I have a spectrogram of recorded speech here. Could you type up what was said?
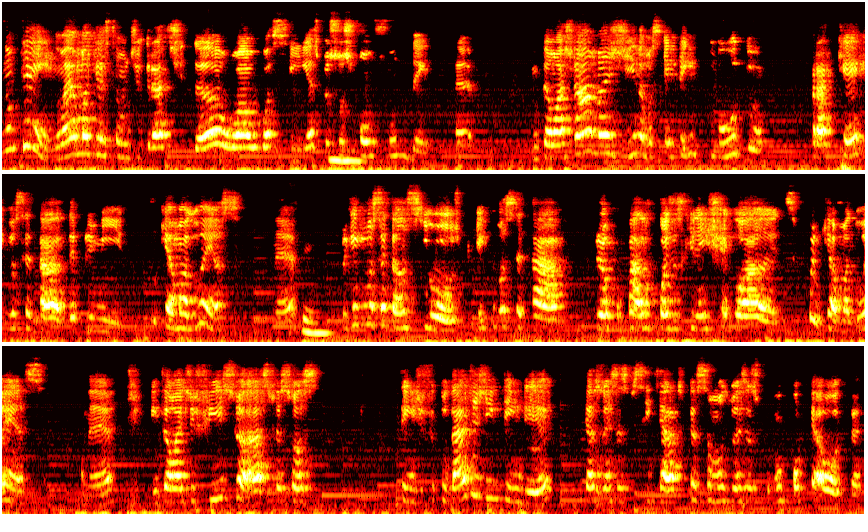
não tem, não é uma questão de gratidão ou algo assim. As pessoas uhum. confundem, né? Então acham, ah, imagina, você tem tudo. Pra que que você tá deprimido? Porque é uma doença, né? Sim. Por que, que você tá ansioso? Por que, que você tá preocupado com coisas que nem chegou antes? Porque é uma doença né? Então é difícil, as pessoas têm dificuldade de entender que as doenças psiquiátricas são umas doenças como qualquer outra.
